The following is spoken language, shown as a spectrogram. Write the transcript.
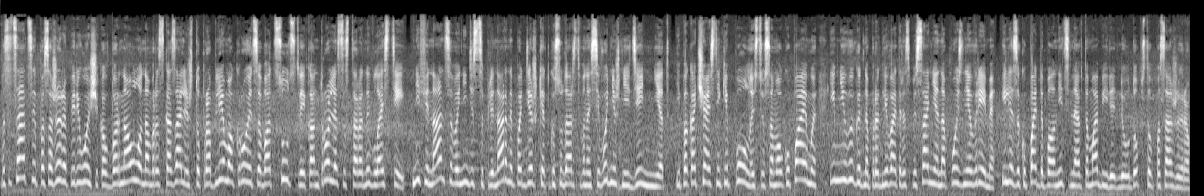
В Ассоциации пассажироперевозчиков Барнаула нам рассказали, что проблема кроется в отсутствии контроля со стороны властей. Ни финансовой, ни дисциплинарной поддержки от государства на сегодняшний день нет. И пока частники полностью самоокупаемы, им невыгодно продлевать расписание на позднее время или закупать дополнительные автомобили для удобства пассажиров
